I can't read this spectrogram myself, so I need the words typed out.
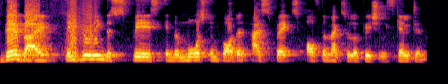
thereby improving the space in the most important aspects of the maxillofacial skeleton.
